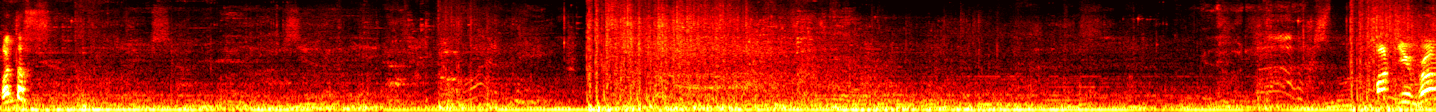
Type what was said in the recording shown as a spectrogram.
What the f- Fuck you, bro!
